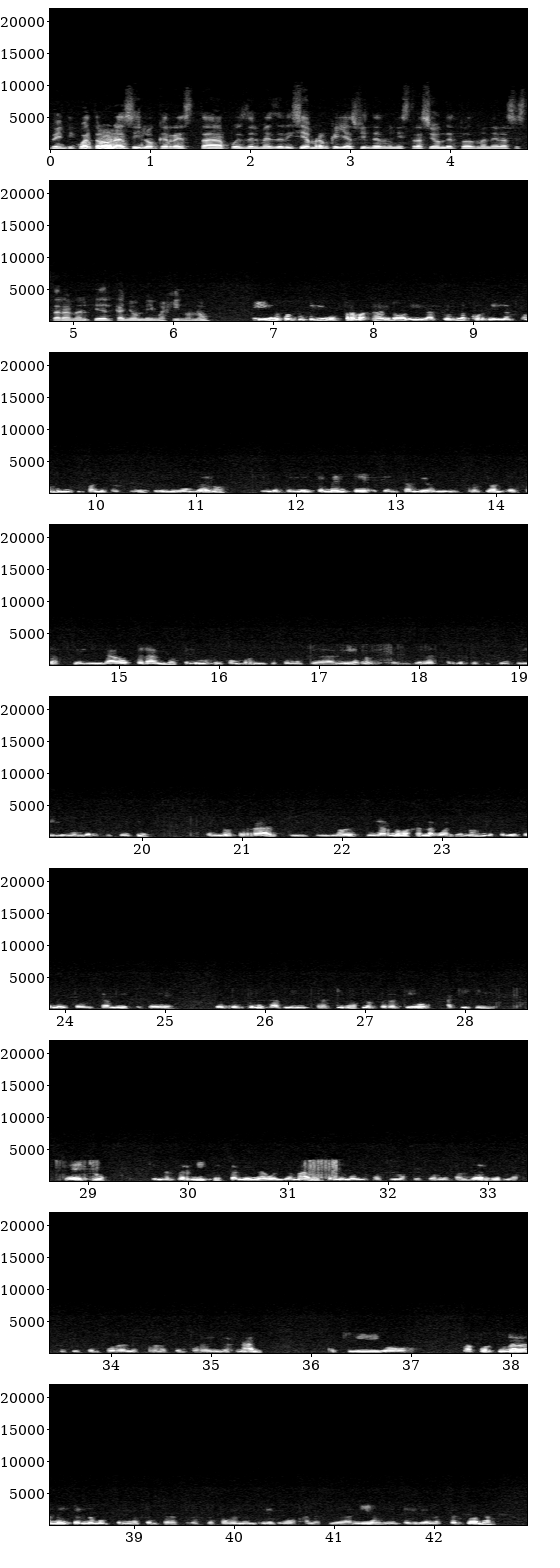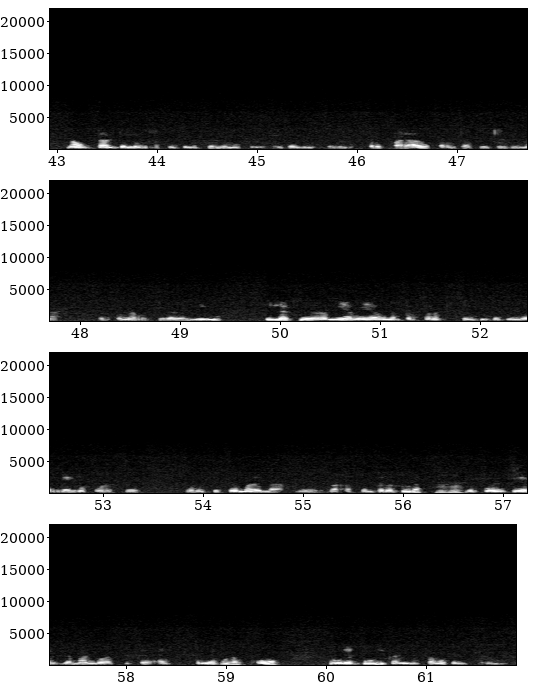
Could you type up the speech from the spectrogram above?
24 horas y lo que resta pues del mes de diciembre, aunque ya es fin de administración, de todas maneras estarán al pie del cañón, me imagino, ¿no? Sí, nosotros seguimos trabajando y la que es la coordinación municipal de protección civil y bomberos, independientemente del cambio de administración, esta seguirá operando. Tenemos el compromiso con la ciudadanía, el deber de protección civil y bomberos ese, el no cerrar y, no descuidar, no bajar la guardia, ¿no? Independientemente del cambio que se dé de cuestiones administrativas, lo operativo aquí sigue. De hecho, si me permites, también hago el llamado, tenemos nosotros lo que son los albergues, los recursos temporales para la temporada invernal, Aquí digo, afortunadamente no hemos tenido temperaturas que pongan en riesgo a la ciudadanía, la integridad de las personas. No obstante, los recursos los tenemos, los tenemos preparados para un caso de que una persona requiera del mismo. Si la ciudadanía ve a una persona que está en situación de riesgo por este por este tema de las bajas temperaturas, le puede ser llamando a estos, a teléfonos o seguridad pública, estamos en,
